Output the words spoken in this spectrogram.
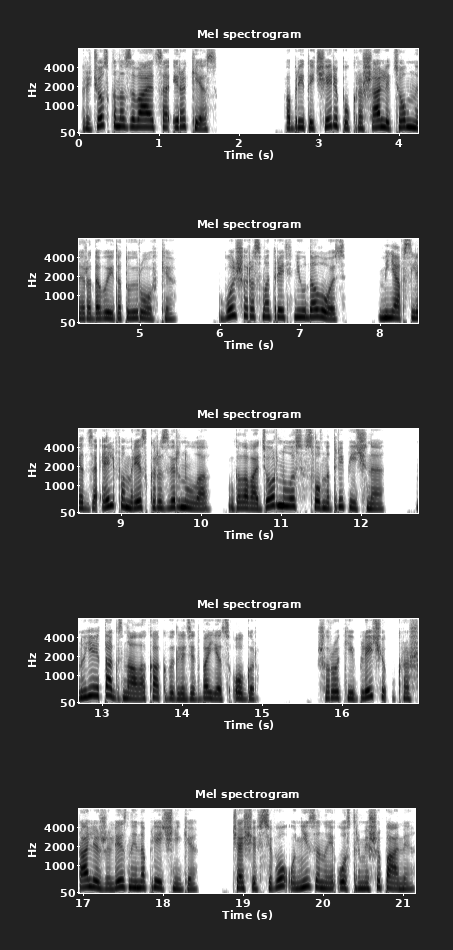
Прическа называется ирокез. Побритый череп украшали темные родовые татуировки. Больше рассмотреть не удалось. Меня вслед за эльфом резко развернуло. Голова дернулась, словно тряпичная. Но я и так знала, как выглядит боец-огр. Широкие плечи украшали железные наплечники, чаще всего унизанные острыми шипами.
